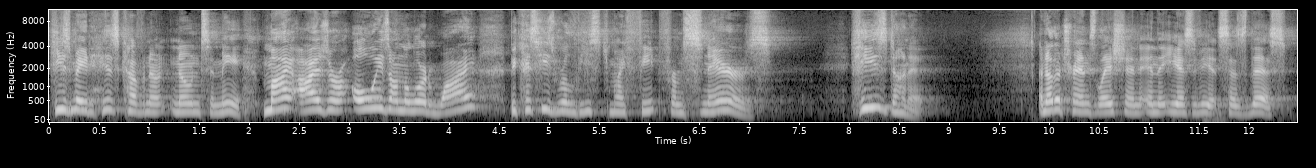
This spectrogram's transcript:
He's made his covenant known to me. My eyes are always on the Lord. Why? Because he's released my feet from snares. He's done it. Another translation in the ESV, it says this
